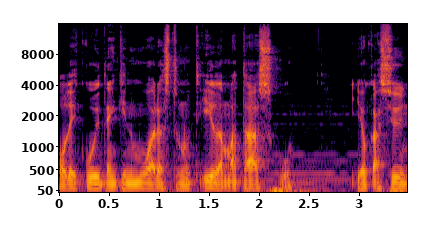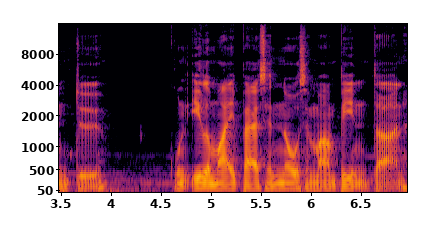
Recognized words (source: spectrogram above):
oli kuitenkin muodostunut ilmatasku, joka syntyy, kun ilma ei pääse nousemaan pintaan,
